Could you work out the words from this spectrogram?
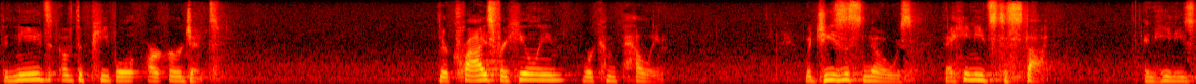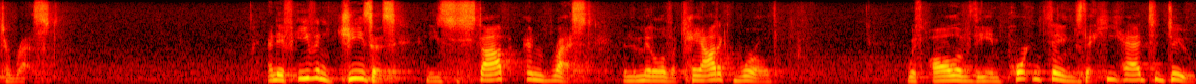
the needs of the people are urgent. Their cries for healing were compelling. But Jesus knows that he needs to stop and he needs to rest. And if even Jesus needs to stop and rest in the middle of a chaotic world with all of the important things that he had to do,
